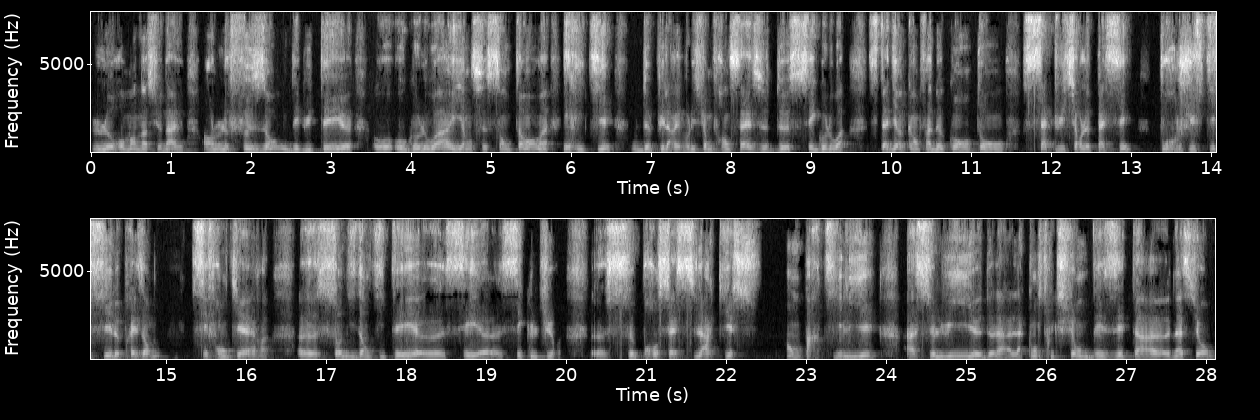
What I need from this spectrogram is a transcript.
le roman national, en le faisant débuter aux, aux Gaulois et en se sentant héritier depuis la Révolution française de ces Gaulois. C'est-à-dire qu'en fin de compte, on s'appuie sur le passé pour justifier le présent, ses frontières, euh, son identité, euh, ses, euh, ses, cultures. Ce process-là, qui est en partie lié à celui de la, la construction des États-nations,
